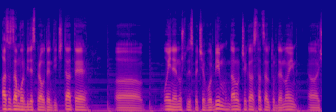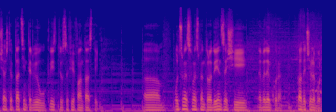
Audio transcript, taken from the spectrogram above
Astăzi am vorbit despre autenticitate, uh, mâine nu știu despre ce vorbim, dar în orice caz stați alături de noi uh, și așteptați interviul cu Cristi, o să fie fantastic. Mulțumesc frumos pentru audiență și ne vedem curând. Toate cele bune!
